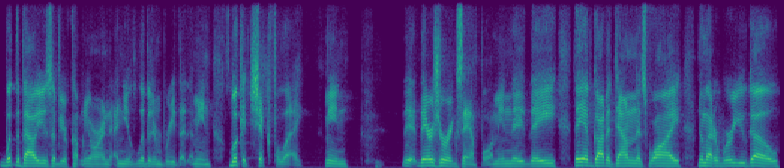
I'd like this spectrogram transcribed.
what the values of your company are, and, and you live it and breathe it. I mean, look at Chick Fil A. I mean, there's your example. I mean, they they they have got it down, and that's why no matter where you go,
